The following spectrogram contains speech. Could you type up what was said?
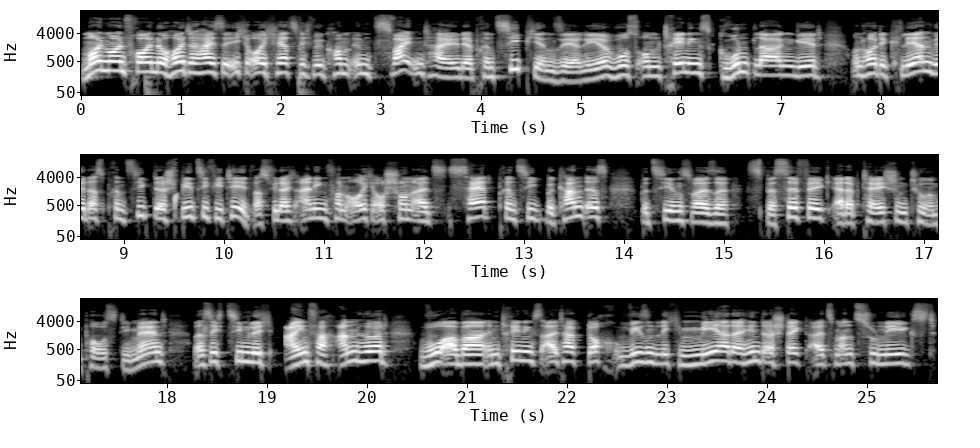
Moin moin Freunde, heute heiße ich euch herzlich willkommen im zweiten Teil der Prinzipien-Serie, wo es um Trainingsgrundlagen geht. Und heute klären wir das Prinzip der Spezifität, was vielleicht einigen von euch auch schon als SAD-Prinzip bekannt ist, beziehungsweise Specific Adaptation to Impose Demand, was sich ziemlich einfach anhört, wo aber im Trainingsalltag doch wesentlich mehr dahinter steckt, als man zunächst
